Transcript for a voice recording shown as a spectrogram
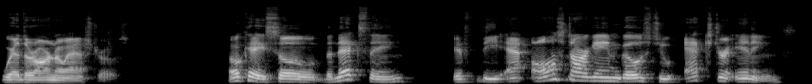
where there are no Astros. Okay, so the next thing if the All Star game goes to extra innings,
